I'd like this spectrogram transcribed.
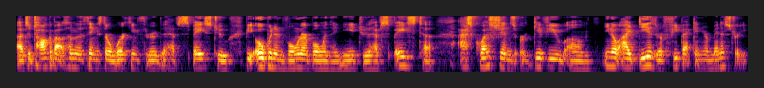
uh, to talk about some of the things they're working through? Do they have space to be open and vulnerable when they need to? Do they have space to ask questions or give you, um, you know, ideas or feedback in your ministry?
